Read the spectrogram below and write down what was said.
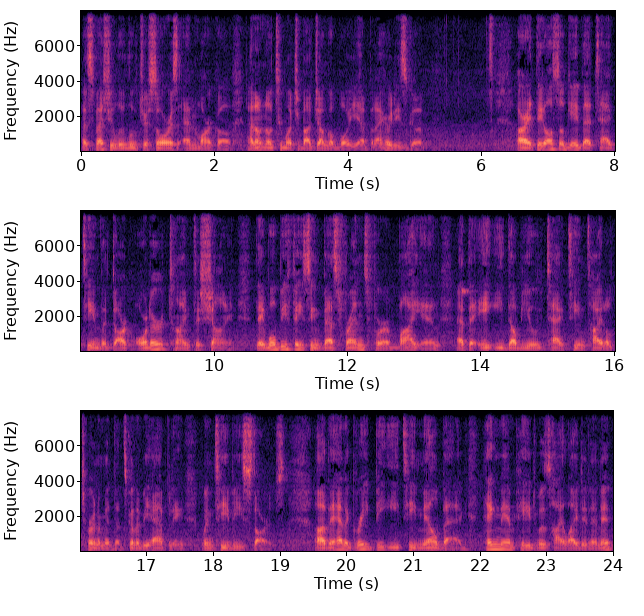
especially Luchasaurus and Marko. I don't know too much about Jungle Boy yet, but I heard he's good. All right, they also gave that tag team, the Dark Order, time to shine. They will be facing best friends for a bye in at the AEW Tag Team title tournament that's going to be happening when TV starts. Uh, they had a great BTE mailbag. Hangman Page was highlighted in it.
